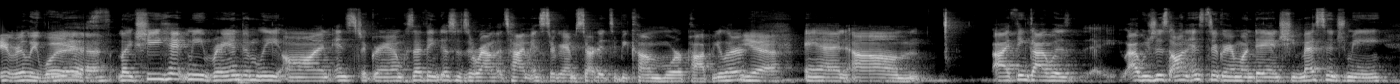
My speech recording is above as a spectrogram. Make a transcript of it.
It really was. Yeah, like she hit me randomly on Instagram because I think this was around the time Instagram started to become more popular. Yeah. and um, I think I was I was just on Instagram one day and she messaged me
